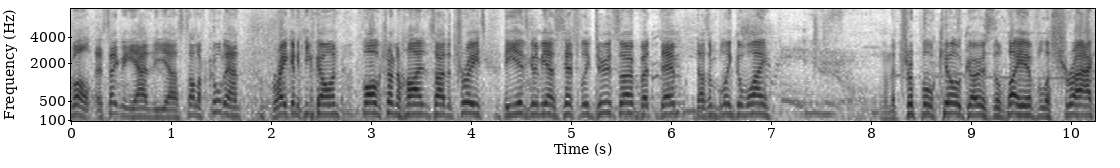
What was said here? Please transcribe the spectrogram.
well, the second he had the uh, stun off cooldown. Bray going to keep going. Fog trying to hide inside the trees. He is going to be able to successfully do so, but then doesn't blink away. And the triple kill goes the way of Leshrac.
